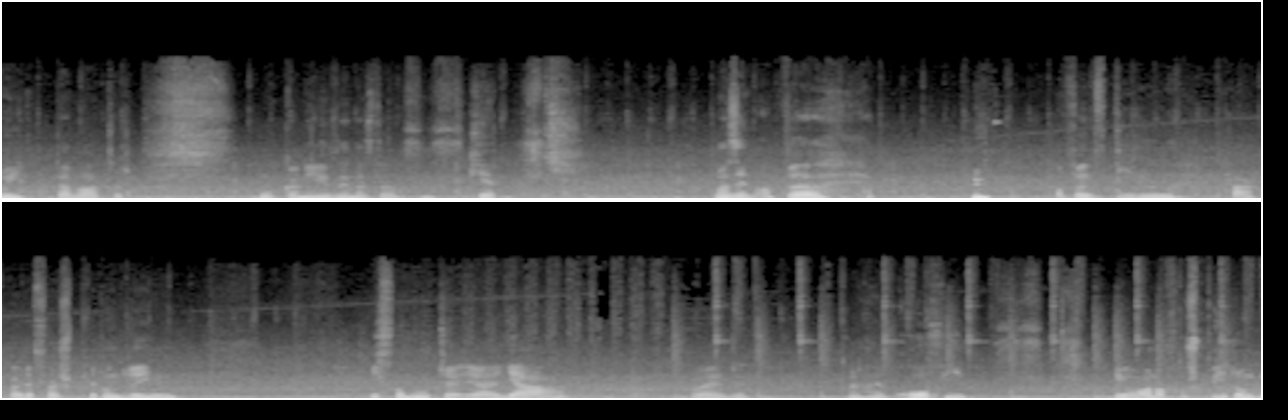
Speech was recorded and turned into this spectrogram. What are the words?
Ui, da wartet. Uh, gar nicht gesehen, dass da verkehrt. Mal sehen, ob wir, hm, ob wir diesen Tag heute Verspätung kriegen. Ich vermute eher ja. Weil ich bin halt Profi. Die immer noch Verspätung.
